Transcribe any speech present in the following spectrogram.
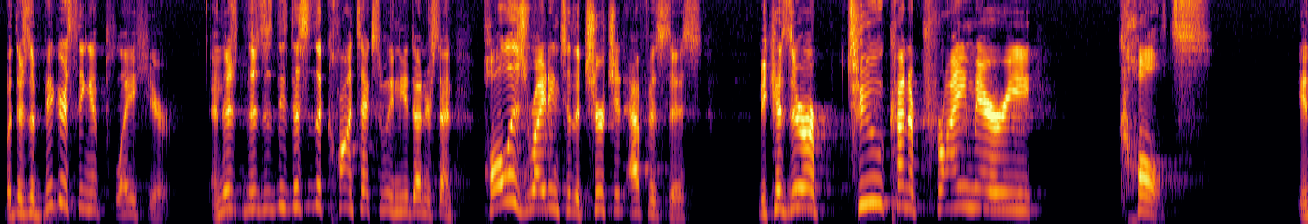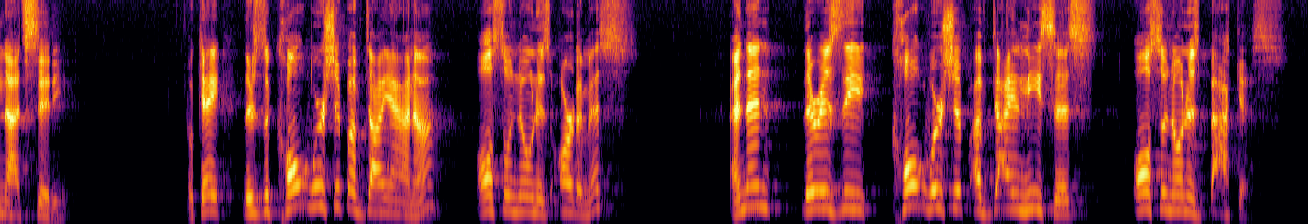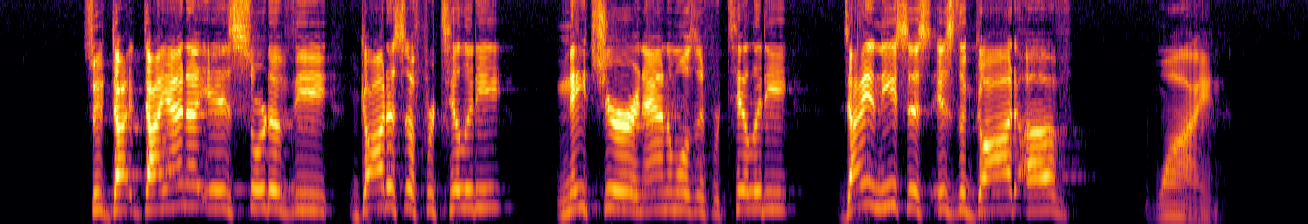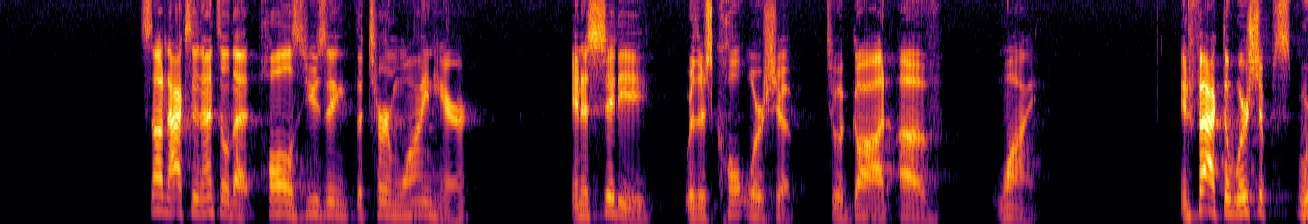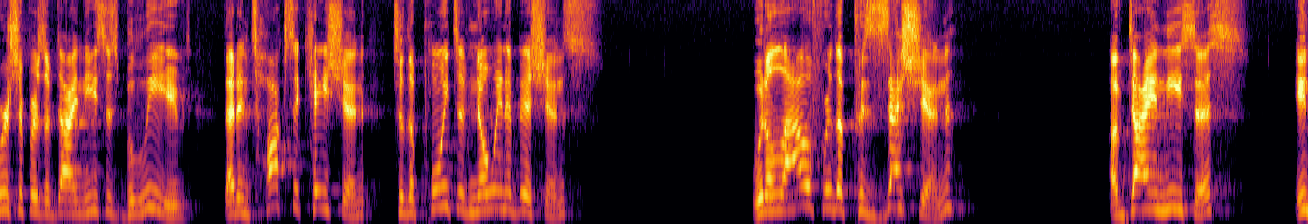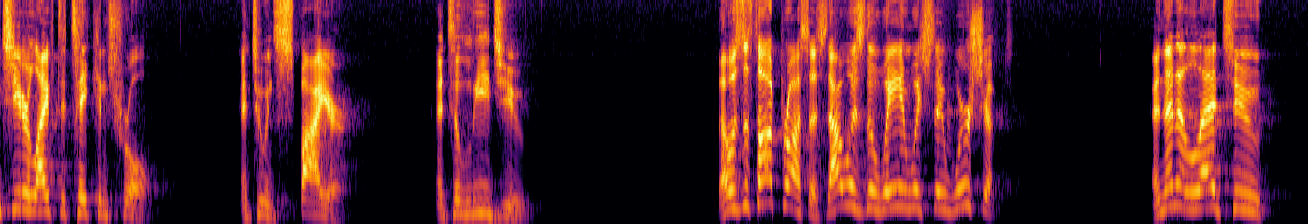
But there's a bigger thing at play here. And this, is the context we need to understand. Paul is writing to the church at Ephesus because there are two kind of primary cults in that city. Okay? There's the cult worship of Diana, also known as Artemis. And then there is the cult worship of Dionysus, also known as Bacchus. So Di- Diana is sort of the goddess of fertility nature and animals and fertility. Dionysus is the god of wine. It's not accidental that Paul's using the term wine here in a city where there's cult worship to a god of wine. In fact, the worshippers of Dionysus believed that intoxication to the point of no inhibitions would allow for the possession of Dionysus into your life to take control and to inspire and to lead you. That was the thought process. That was the way in which they worshiped. And then it led to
